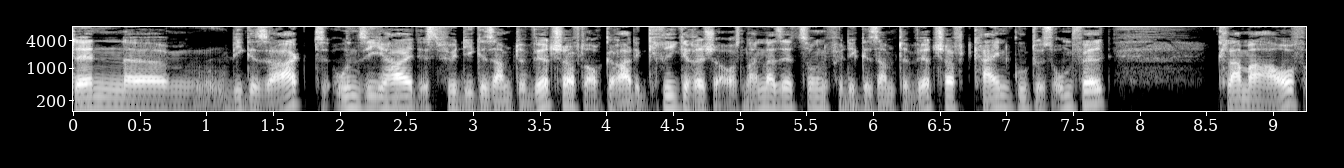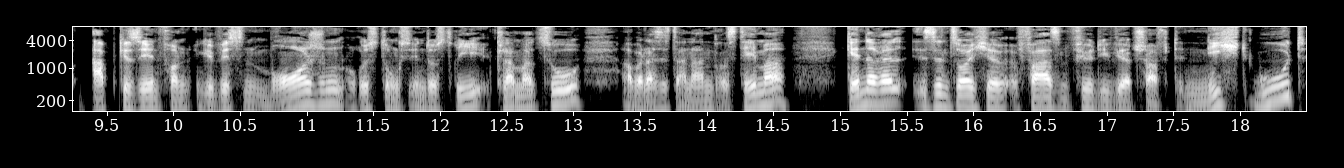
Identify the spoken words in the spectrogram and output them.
Denn, ähm, wie gesagt, Unsicherheit ist für die gesamte Wirtschaft, auch gerade kriegerische Auseinandersetzungen für die gesamte Wirtschaft kein gutes Umfeld. Klammer auf, abgesehen von gewissen Branchen, Rüstungsindustrie, Klammer zu, aber das ist ein anderes Thema. Generell sind solche Phasen für die Wirtschaft nicht gut,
